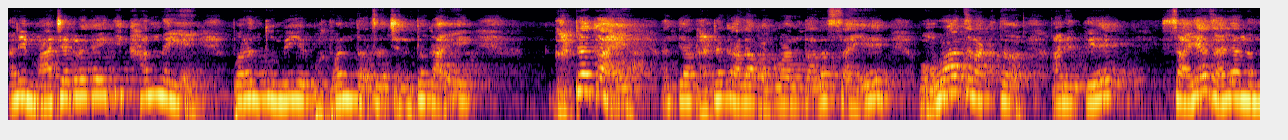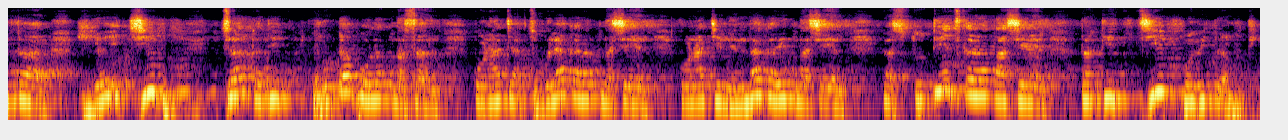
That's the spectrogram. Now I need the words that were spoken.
आणि माझ्याकडे काही ती खान नाही आहे परंतु मी एक भगवंताचं चिंतक आहे. घटक आहे. आणि त्या घटकाला भगवंताला साह्य व्हावाच लागतं. आणि ते सहाय्य झाल्यानंतर हे जीभ जर कधी खोटं बोलत नसेल कोणाच्या चुगल्या करत नसेल कोणाची निंदा करीत नसेल स्तुतीच करत असेल तर ती जीभ पवित्र होती.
